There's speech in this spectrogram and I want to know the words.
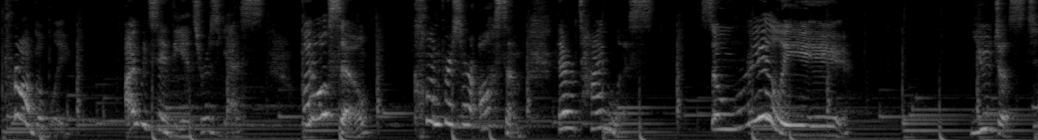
Probably. I would say the answer is yes. But also, Converse are awesome. They're timeless. So really, you just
